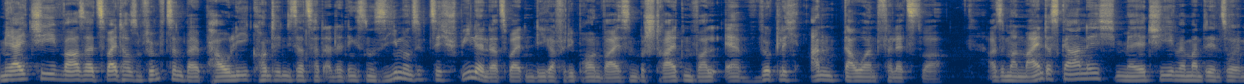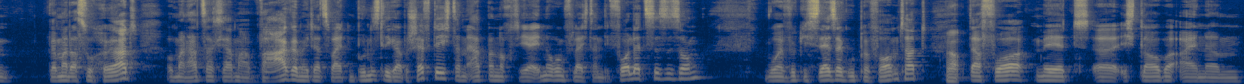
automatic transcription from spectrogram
Miyaichi war seit 2015 bei Pauli, konnte in dieser Zeit allerdings nur 77 Spiele in der zweiten Liga für die Braun-Weißen bestreiten, weil er wirklich andauernd verletzt war. Also man meint es gar nicht. Miyaichi, wenn man den so im wenn man das so hört und man hat sich ja mal vage mit der zweiten Bundesliga beschäftigt, dann hat man noch die Erinnerung vielleicht an die vorletzte Saison, wo er wirklich sehr, sehr gut performt hat. Ja. Davor mit, äh, ich glaube, einem.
